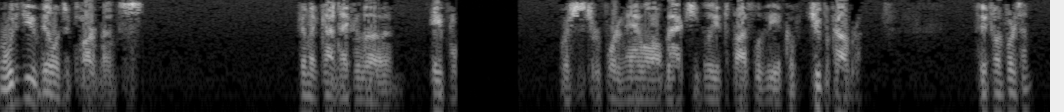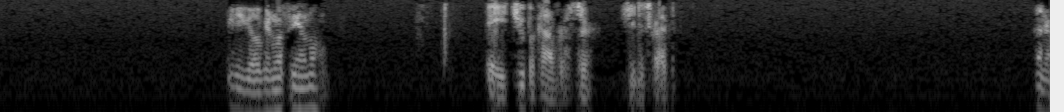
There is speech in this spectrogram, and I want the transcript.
Woodview Village Apartments. Been in contact with uh, April. Wishes to report an animal of actually believed to possibly be a chupacabra. 5147. Here you go again. What's the animal? A chupacabra, sir. She described. Under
